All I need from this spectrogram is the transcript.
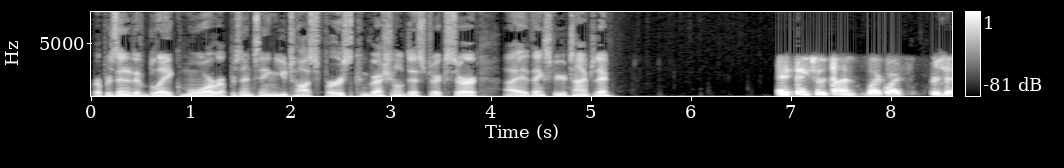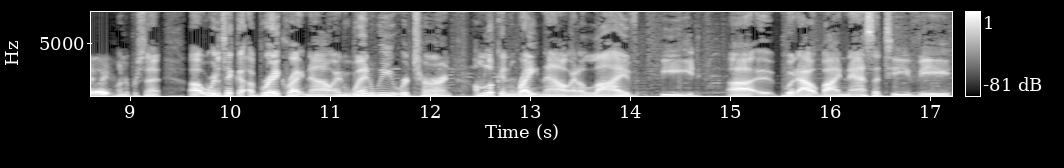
Representative Blake Moore, representing Utah's first congressional district. Sir, uh, thanks for your time today. Hey, thanks for the time. Likewise. Appreciate it. 100%. Uh, we're going to take a break right now, and when we return, I'm looking right now at a live feed uh, put out by NASA TV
